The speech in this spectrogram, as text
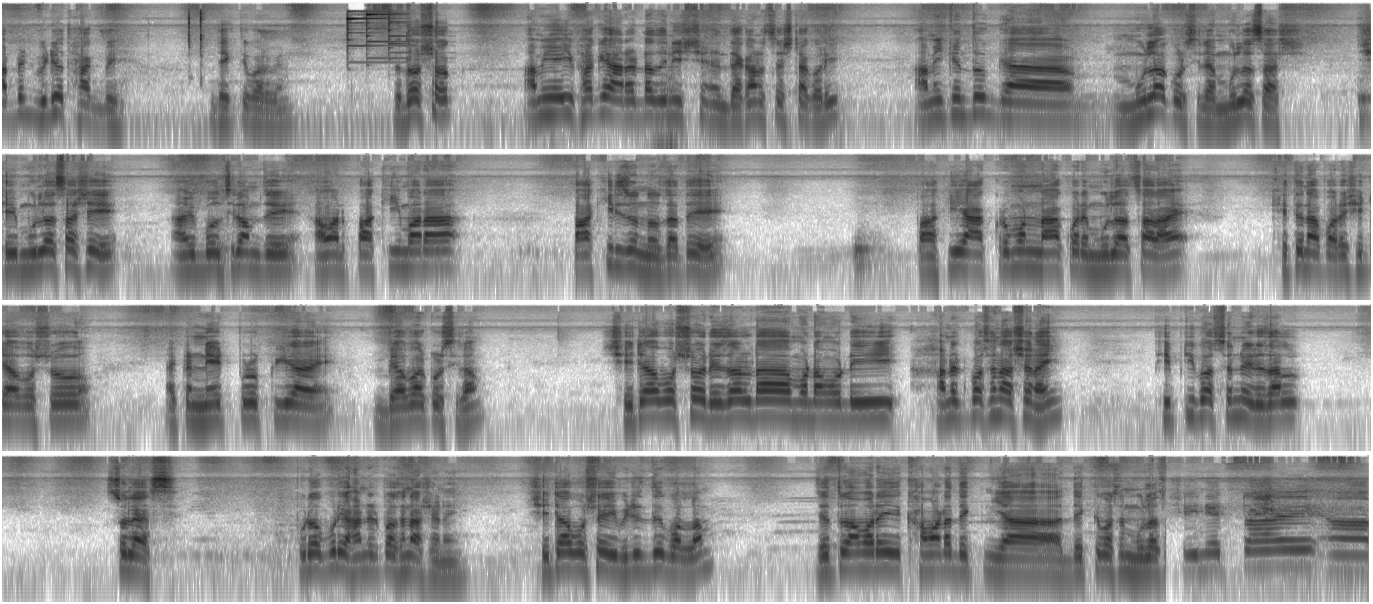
আপডেট ভিডিও থাকবে, দেখতে পারবেন। তো দর্শক, আমি এই ফাঁকে আর জিনিস দেখানোর চেষ্টা করি। আমি কিন্তু মূলা করছিলাম, মূলা চাষ। সেই মূলা চাষে আমি বলছিলাম যে আমার পাখি মারা পাখির জন্য যাতে পাখি আক্রমণ না করে মূলা চারায় খেতে না পারে, সেটা অবশ্য একটা নেট প্রক্রিয়ায় ব্যবহার করছিলাম। সেটা অবশ্য রেজাল্টটা মোটামুটি হান্ড্রেড পার্সেন্ট আসে নাই, ফিফটি পার্সেন্ট রেজাল্ট চলে আসছে। পুরোপুরি হান্ড্রেড পার্সেন্ট আসে নাই। সেটা অবশ্যই এই ভিডিওতে বললাম। যেহেতু আমার এই খামারটা দেখ দেখতে পাচ্ছেন মূলা। সেই নেটটায়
